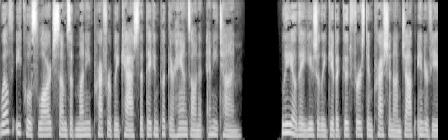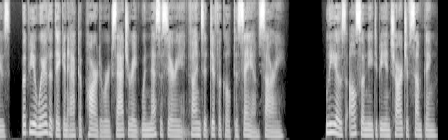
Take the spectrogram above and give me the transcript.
Wealth equals large sums of money, preferably cash that they can put their hands on at any time. Leo, they usually give a good first impression on job interviews, but be aware that they can act a part or exaggerate when necessary and finds it difficult to say I'm sorry. Leos also need to be in charge of something,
